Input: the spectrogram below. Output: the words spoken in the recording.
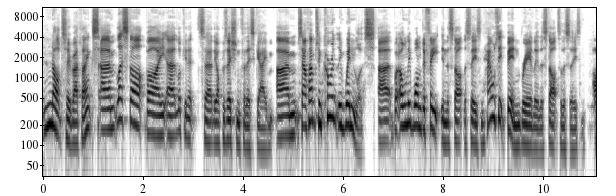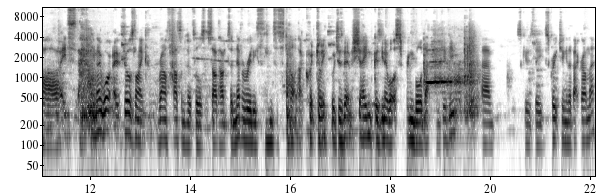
Not too bad, thanks. Um, let's start by uh, looking at uh, the opposition for this game. Um, Southampton currently winless, uh, but only one defeat in the start of the season. How's it been, really, the start to the season? Ah, it's you know what? It feels like Ralph Hasenhüttl's Southampton never really seemed to start that quickly, which is a bit of a shame because you know what a springboard that can give you. Um, excuse the screeching in the background there.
